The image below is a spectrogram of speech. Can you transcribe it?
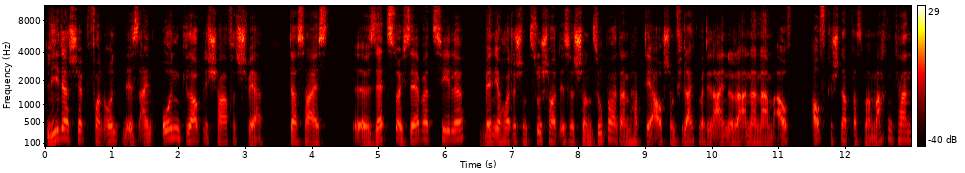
Leadership von unten ist ein unglaublich scharfes Schwert. Das heißt, äh, setzt euch selber Ziele. Wenn ihr heute schon zuschaut, ist es schon super. Dann habt ihr auch schon vielleicht mal den einen oder anderen Namen auf, aufgeschnappt, was man machen kann.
